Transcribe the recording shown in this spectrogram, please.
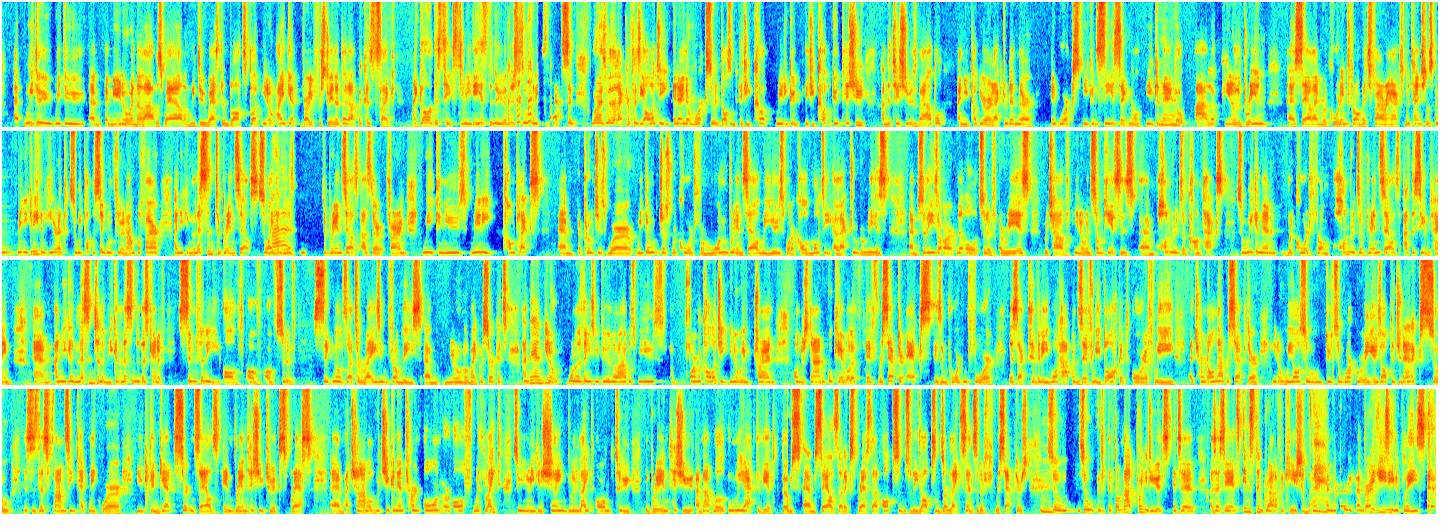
we do we do um, immuno in the lab as well, and we do Western blots. But you know, I get very frustrated by that because it's like, my God, this takes three days to do, and there's so many steps. And whereas with electrophysiology, it either works or it doesn't. If you cut really good, if you cut good tissue and the tissue is viable, and you put your electrode in there, it works. You can see a signal. You can yeah. then go, ah, look, you know, the brain uh, cell I'm recording from, it's firing action potentials. I mean, you can even hear it. So we put the signal through an amplifier and you can listen to brain cells. So I can listen to brain cells as they're firing. We can use really complex um, approaches where we don't just record from one brain cell, we use what are called multi electrode arrays. Um, so these are little sort of arrays which have, you know, in some cases, um, hundreds of contacts. So we can then record from hundreds of brain cells at the same time. Um, and you can listen to them. You can listen to this kind of symphony of, of, of sort of signals that's arising from these um, neuronal microcircuits. And then, you know, one of the things we do in the lab is we use um, pharmacology. You know, we try and understand, okay, well, if, if receptor X is important for this activity, what happens if we block it or if we uh, turn on that receptor? You know, we also do some work where we use optogenetics. So this is this fancy technique where you can get certain cells in brain tissue to express um, a channel which you can then turn on or off with light. So, you know, you can shine blue light onto the brain tissue, and that will only activate those um, cells that express that opsin. So, these opsins are light sensitive receptors. Mm. So, so from that point of view, it's it's a as I say, it's instant gratification. I'm very I'm very easy to please.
